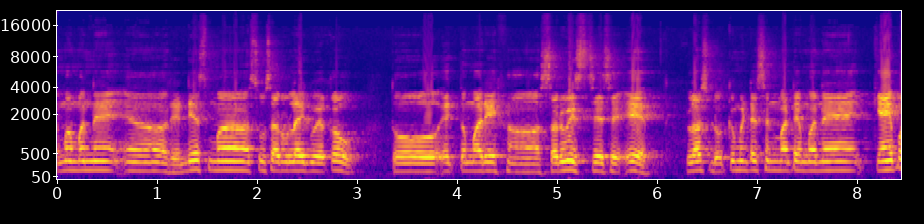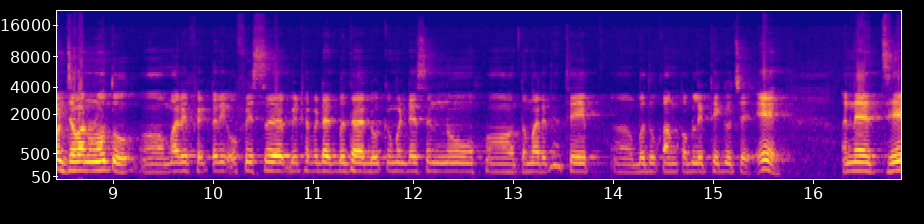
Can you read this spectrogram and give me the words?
એમાં મને રેડિયસમાં શું સારું લાગ્યું એ કહું તો એક તમારી સર્વિસ જે છે એ પ્લસ ડોક્યુમેન્ટેશન માટે મને ક્યાંય પણ જવાનું નહોતું. મારી ફેક્ટરી ઓફિસ બેઠા બેઠા જ બધા ડોક્યુમેન્ટેશનનું તમારે ત્યાંથી બધું કામ કમ્પ્લીટ થઈ ગયું છે એ. અને જે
